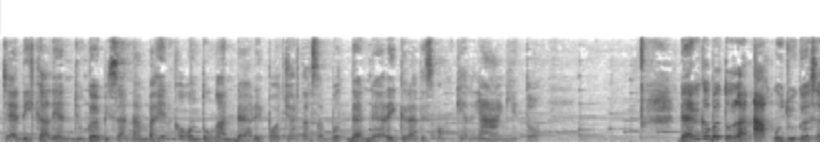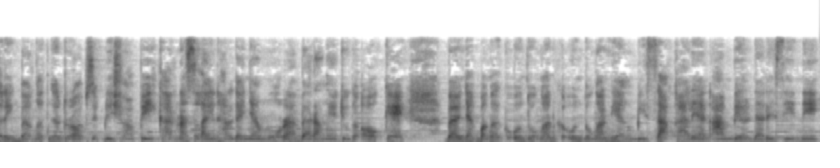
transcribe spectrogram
Jadi kalian juga bisa nambahin keuntungan dari voucher tersebut dan dari gratis ongkirnya gitu. Dan kebetulan aku juga sering banget ngedropship di Shopee Karena selain harganya murah, barangnya juga oke Banyak banget keuntungan-keuntungan yang bisa kalian ambil dari sini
